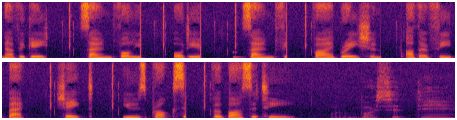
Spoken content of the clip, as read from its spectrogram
navigation sound volume audio sound vibration other feedback shaked use proxy verbosity Verbosity.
